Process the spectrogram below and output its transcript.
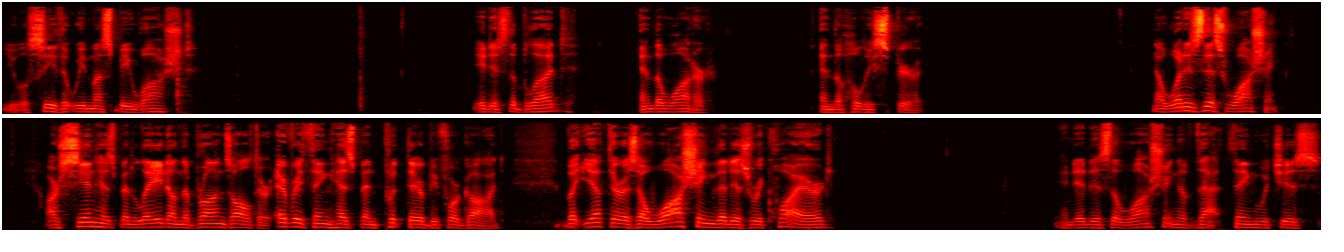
you will see that we must be washed. It is the blood and the water and the Holy Spirit. Now, what is this washing? Our sin has been laid on the bronze altar, everything has been put there before God. But yet, there is a washing that is required and it is the washing of that thing which is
